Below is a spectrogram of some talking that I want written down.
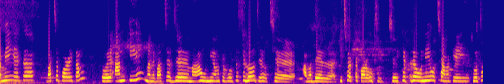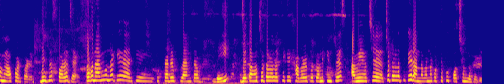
আমি একটা বাচ্চা পড়াইতাম। তো ওই আন্টি মানে বাচ্চার যে মা, উনি আমাকে বলতেছিল যে হচ্ছে আমাদের কিছু একটা করা উচিত। সেই ক্ষেত্রে উনি হচ্ছে আমাকে এই প্রথমে অফার করেন। বিজনেস করা যায়। তখন আমি ওনাকে আর কি এই ফুডকার্টের প্ল্যানটা দেই, যেহেতু আমার ছোটবেলা থেকে খাবারের প্রতি অনেক ইন্টারেস্ট আমি হচ্ছে ছোটবেলা থেকে রান্না বান্না করতে খুব পছন্দ করি।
